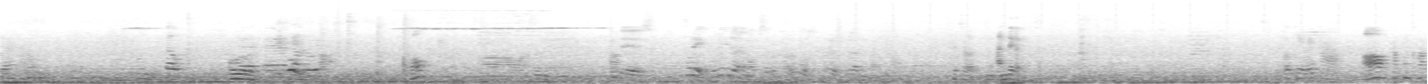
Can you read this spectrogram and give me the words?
don't. 어? 아, 맞네. 근데 스프레이 뿌리기 전에 억수로 바르고 스프레이 뿌려야 된다. 그쵸. 반대가 됐죠. 오케이, 왜 가? 어, 가끔 가.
